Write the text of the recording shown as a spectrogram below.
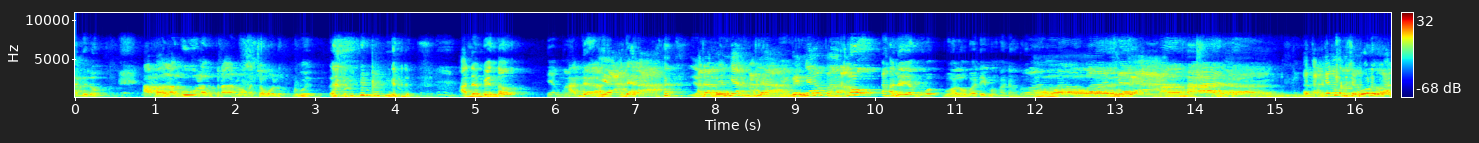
aja dong. Apa lagu lagu kenangan lo sama cowok lu? Gue enggak ada. Ada band tau? Yang mana? Ada. Iya ada. Yang- Ada band kan? Ada. yang- Bandnya apa? Lu ada yang wa- walau badai menghadang tuh. Oh, Badai. menghadang. Eh, tapi kan lu nggak bisa bodoh kan?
